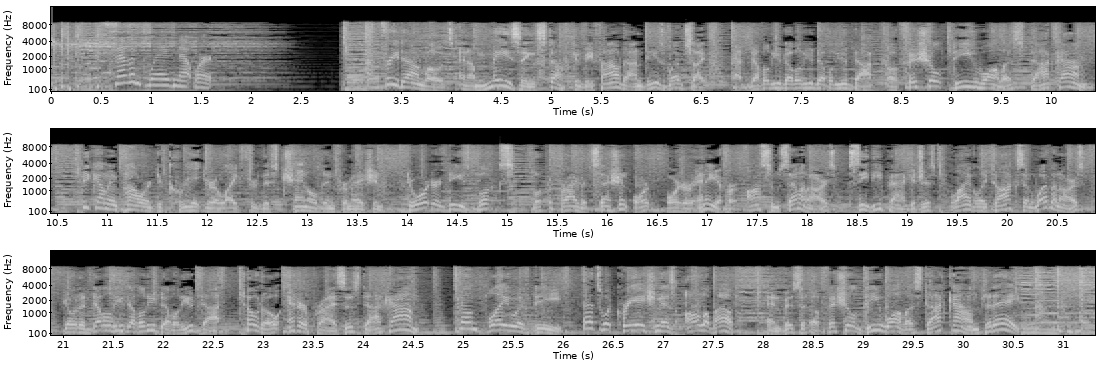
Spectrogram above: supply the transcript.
Seventh Wave Network. Free downloads and amazing stuff can be found on Dee's website at www.officialdwallace.com. Become empowered to create your life through this channeled information. To order Dee's books, book a private session, or order any of her awesome seminars, CD packages, lively talks, and webinars, go to www.totoenterprises.com. Come play with Dee. That's what creation is all about. And visit officialdwallace.com today.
